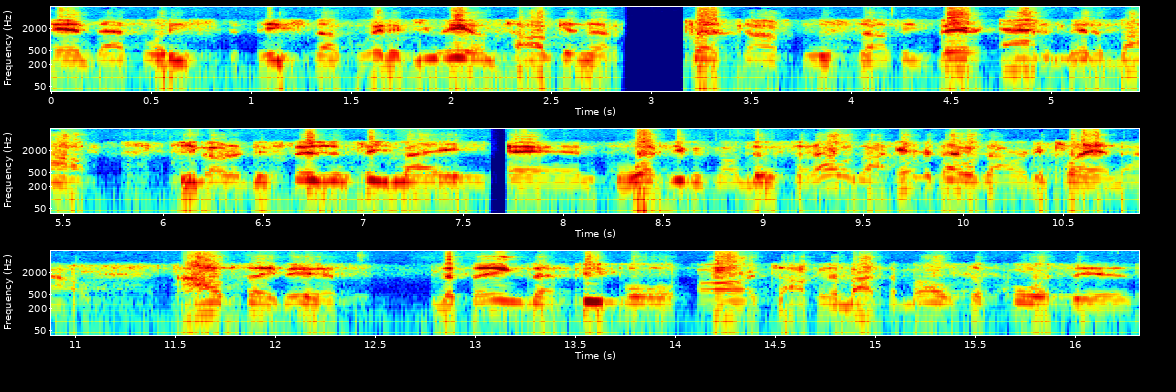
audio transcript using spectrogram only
and that's what he he stuck with. If you hear him talking to press conference and stuff. He's very adamant about, you know, the decisions he made and what he was going to do. So that was everything was already planned out. I'll say this: the things that people are talking about the most, of course, is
